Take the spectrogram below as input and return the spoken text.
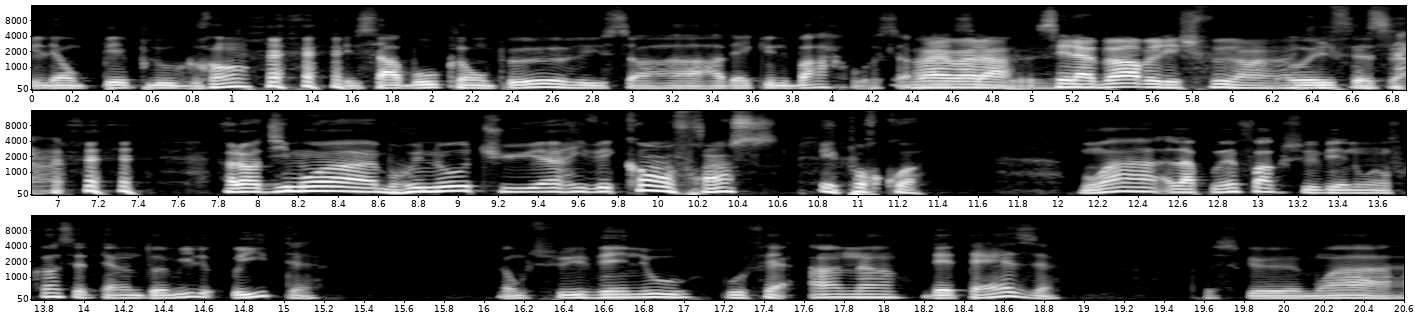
il est un peu plus grand, il s'aboucle un peu, il ça, avec une barbe. Ça, Ouais, voilà. ça- C'est la barbe et les cheveux. hein, Oui, c'est ça. Alors, dis-moi, Bruno, tu es arrivé quand en France et pourquoi? Moi, la première fois que je suis venu en France, c'était en 2008. Donc, je suis venu pour faire un an de thèse, parce que moi,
